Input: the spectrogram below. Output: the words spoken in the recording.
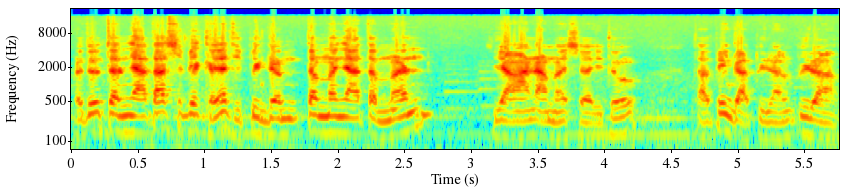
Itu ternyata sepedanya dipinjam temannya teman yang anak mahasiswa itu tapi nggak bilang-bilang.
